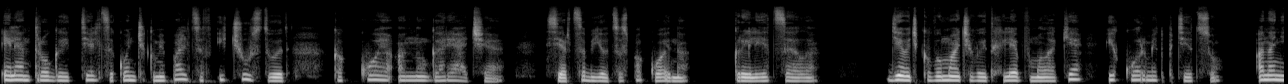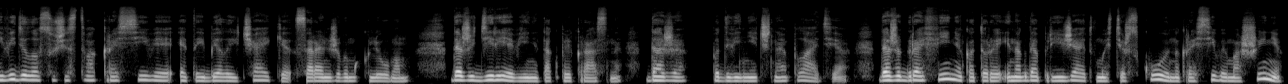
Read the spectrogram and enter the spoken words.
Элен трогает тельце кончиками пальцев и чувствует, какое оно горячее. Сердце бьется спокойно. Крылья целы. Девочка вымачивает хлеб в молоке и кормит птицу. Она не видела существа красивее этой белой чайки с оранжевым клювом. Даже деревья не так прекрасны, даже подвенечное платье. Даже графиня, которая иногда приезжает в мастерскую на красивой машине,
